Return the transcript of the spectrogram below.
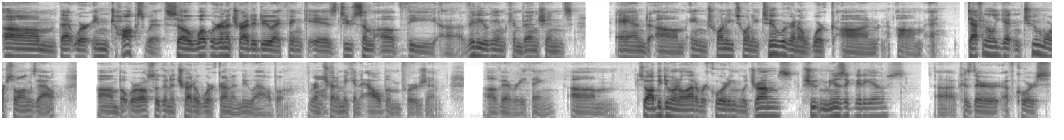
um, that we're in talks with. So what we're going to try to do, I think, is do some of the uh, video game conventions. And um, in 2022, we're going to work on um, definitely getting two more songs out. Um, but we're also going to try to work on a new album. We're going to awesome. try to make an album version of everything. Um, so I'll be doing a lot of recording with drums, shooting music videos, because uh, they're, of course,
